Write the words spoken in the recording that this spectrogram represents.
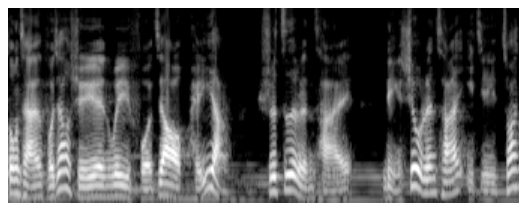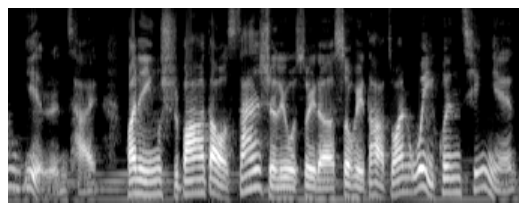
东禅佛教学院为佛教培养师资人才。领袖人才以及专业人才，欢迎十八到三十六岁的社会大专未婚青年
